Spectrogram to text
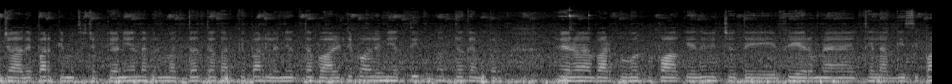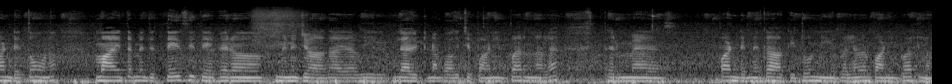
ਜ਼ਿਆਦਾ ਭਰ ਕੇ ਮੈਥੇ ਚੱਕਿਆ ਨਹੀਂ ਜਾਂਦਾ, ਫਿਰ ਮੈਂ ਅੱਧਾ ਅੱਧਾ ਕਰਕੇ ਭਰ ਲੈਂਦੀ ਅੱਧਾ ਬਾਲਟੀ ਪਾ ਲੈਂਦੀ ਅੱਧੀ ਅੱਧਾ ਕੈਂਪਰ ਫਿਰ ਮੈਂ ਬਰਫ਼ ਬਰਫ਼ ਪਾ ਕੇ ਇਹਦੇ ਵਿੱਚ ਤੇ ਫਿਰ ਮੈਂ ਇੱਥੇ ਲੱਗ ਗਈ ਸੀ ਭਾਂਡੇ ਧੋਣ। ਮਾਏ ਤਾਂ ਮੈਂ ਦਿੱਤੇ ਹੀ ਸੀ ਤੇ ਫਿਰ ਮੈਨੂੰ ਯਾਦ ਆਇਆ ਵੀ ਲਾਈਟ ਨਾ ਵਗ ਜੇ ਪਾਣੀ ਭਰਨ ਵਾਲਾ। ਫਿਰ ਮੈਂ ਭਾਂਡੇ ਮੈਂ ਘਾ ਕੇ ਧੋਨੀ ਆ, ਪਹਿਲਾਂ ਮੈਂ ਪਾਣੀ ਭਰ ਲਾਂ।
